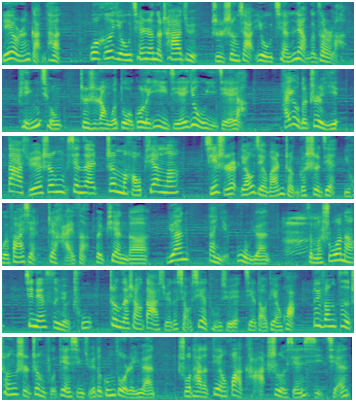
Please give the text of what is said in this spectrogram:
也有人感叹我和有钱人的差距只剩下有钱两个字儿了，贫穷真是让我躲过了一劫又一劫呀。还有的质疑大学生现在这么好骗了。其实了解完整个事件，你会发现这孩子被骗的冤，但也不冤。怎么说呢？今年四月初，正在上大学的小谢同学接到电话，对方自称是政府电信局的工作人员，说他的电话卡涉嫌洗钱，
